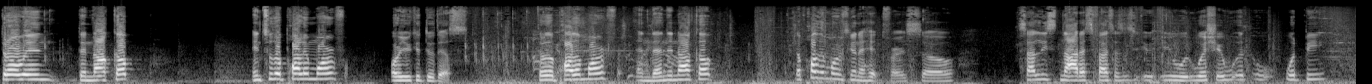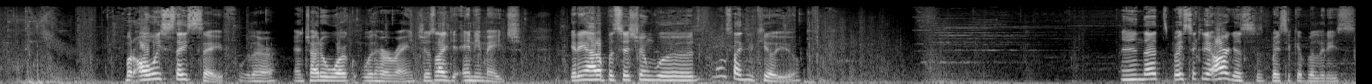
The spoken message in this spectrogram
throw in the knockup into the polymorph, or you could do this. Throw the polymorph and then the knockup. The polymorph is gonna hit first, so it's at least not as fast as you, you would wish it would would be. But always stay safe with her and try to work with her range, just like any mage. Getting out of position would most likely kill you. And that's basically Argus' basic abilities.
